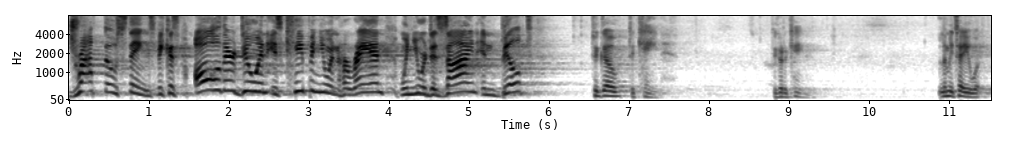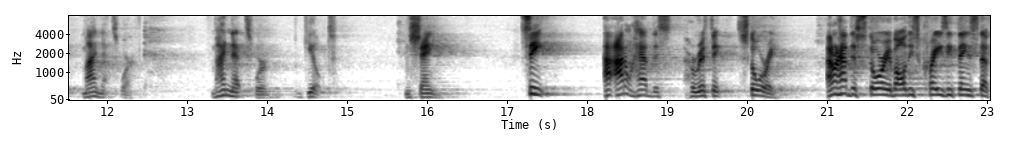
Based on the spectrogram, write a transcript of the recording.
Drop those things because all they're doing is keeping you in Haran when you were designed and built to go to Canaan. To go to Canaan. Let me tell you what my nets were. My nets were guilt and shame. See, I, don't have this horrific story. I don't have this story of all these crazy things stuff.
